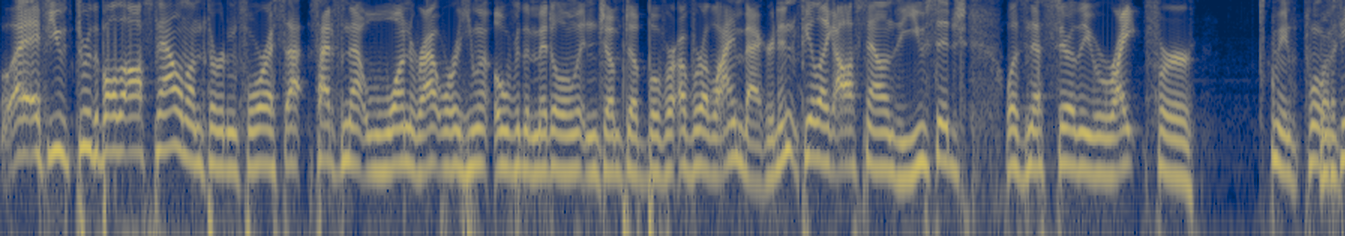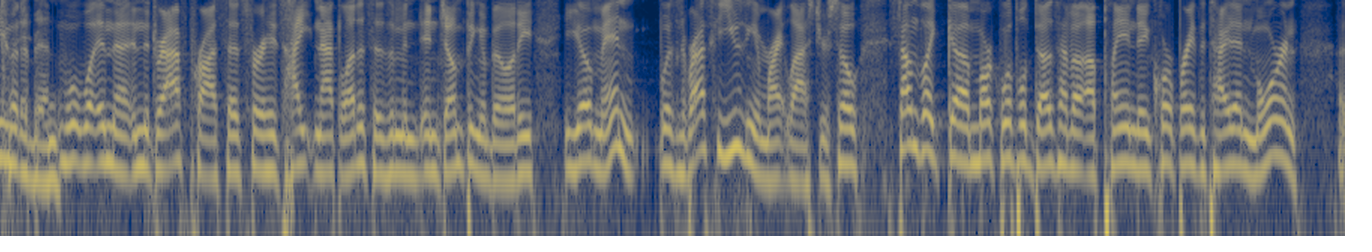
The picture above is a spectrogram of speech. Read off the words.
If you threw the ball to Austin Allen on third and four, aside from that one route where he went over the middle and went and jumped up over over a linebacker, didn't feel like Austin Allen's usage was necessarily right for I mean, what, what it could have been in the in the draft process for his height and athleticism and, and, jumping ability. You go, man, was Nebraska using him right last year? So sounds like uh, Mark Whipple does have a, a, plan to incorporate the tight end more, and uh,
